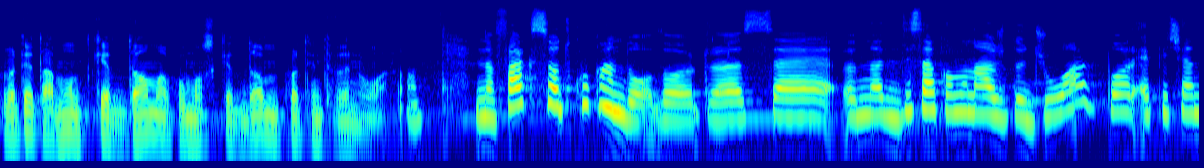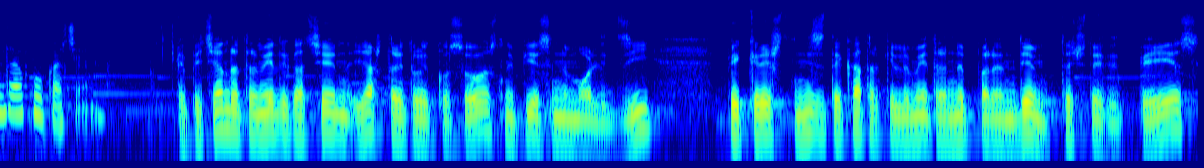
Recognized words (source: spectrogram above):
vërtet a mund të ketë dom apo mos ketë dom për të intervenuar. Po. Në fakt sot ku ka ndodhur se në disa komuna është dëgjuar, por epicentra ku ka qenë? Epicentra e tërmetit ka qenë jashtë territorit të Kosovës, në pjesën e Malit të Zi, pikërisht 24 kilometra në perëndim të qytetit Pejës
